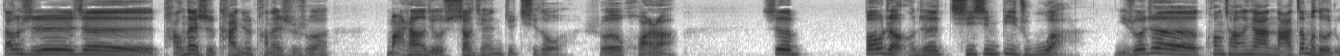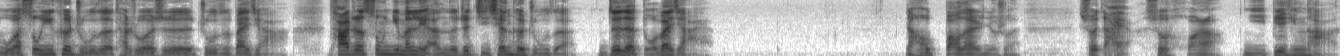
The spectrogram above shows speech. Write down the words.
当时这庞太师看见了，庞太师说。马上就上前就启奏啊，说皇上，这包拯这其心必诛啊！你说这哐仓一下拿这么多，我送一颗珠子，他说是珠子败家，他这送一门帘子，这几千颗珠子，你这得多败家呀！然后包大人就说，说哎呀，说皇上你别听他的，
